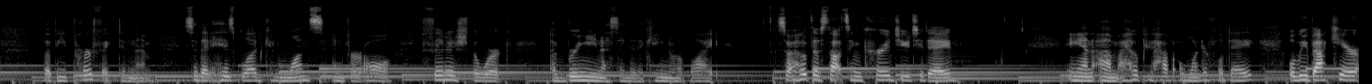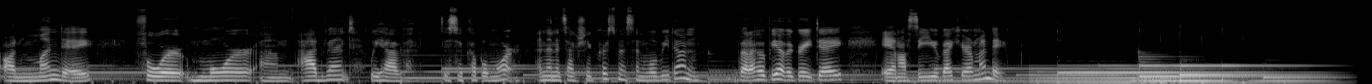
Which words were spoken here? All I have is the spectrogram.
but be perfect in them so that his blood can once and for all finish the work of bringing us into the kingdom of light. So I hope those thoughts encourage you today. And um, I hope you have a wonderful day. We'll be back here on Monday for more um, Advent. We have just a couple more, and then it's actually Christmas and we'll be done. But I hope you have a great day, and I'll see you back here on Monday.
